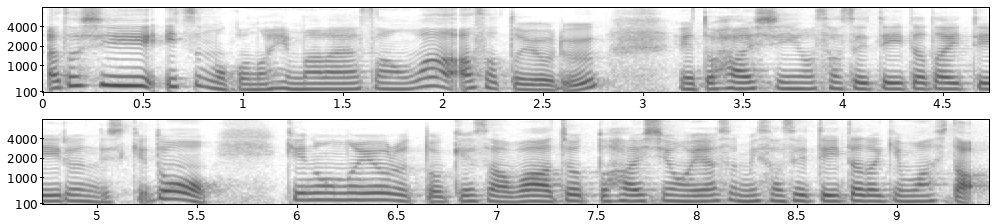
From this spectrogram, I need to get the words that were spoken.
私いつもこのヒマラヤさんは朝と夜、えー、と配信をさせていただいているんですけど昨日の夜と今朝はちょっと配信をお休みさせていただきました。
